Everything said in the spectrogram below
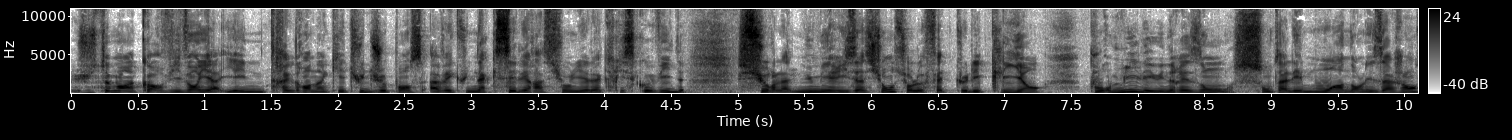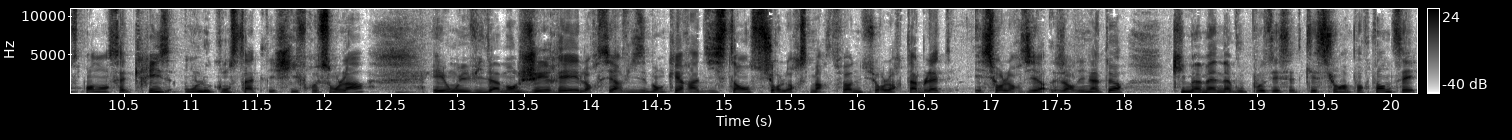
justement, un corps vivant, il y, a, une très grande inquiétude, je pense, avec une accélération liée à la crise Covid, sur la numérisation, sur le fait que les clients, pour mille et une raisons, sont allés moins dans les agences pendant cette crise. On le constate, les chiffres sont là, et ont évidemment géré leurs services bancaires à distance sur leur smartphone, sur leur tablette et sur leurs ordinateurs, qui m'amène à vous poser cette question importante, c'est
